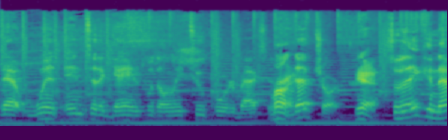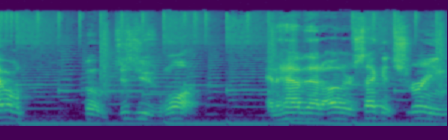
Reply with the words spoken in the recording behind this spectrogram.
that went into the games with only two quarterbacks in Right. the depth chart. Yeah, So they can now, boom, just use one and have that other second string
